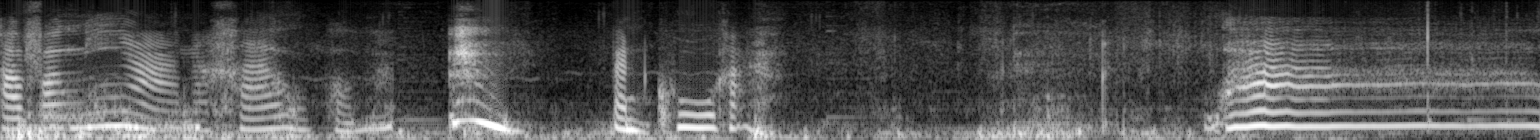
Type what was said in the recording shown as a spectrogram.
นะคะ ฟังมีหยานะคะโอ้ผมอะปั่นคู่ค่ะ ว้าว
